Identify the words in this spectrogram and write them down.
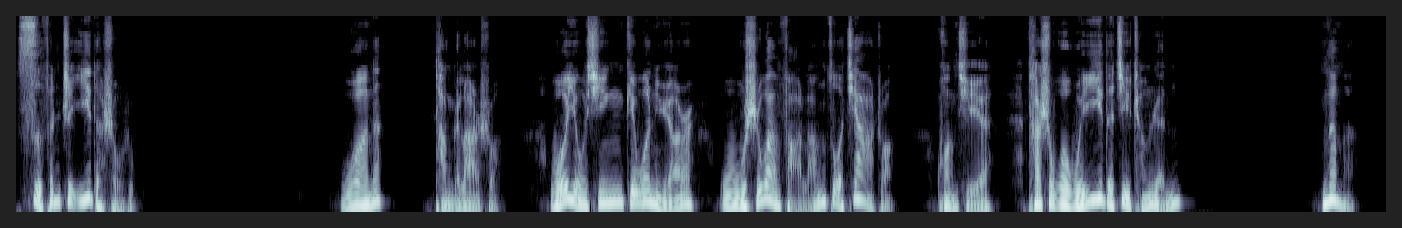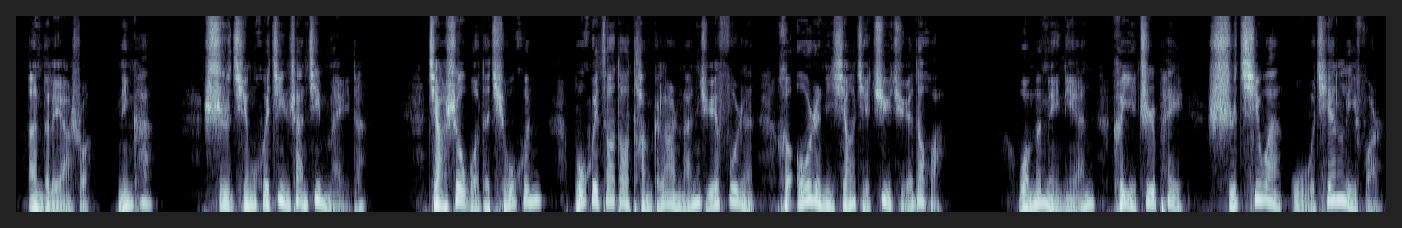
四分之一的收入。我呢，唐格拉尔说：“我有心给我女儿五十万法郎做嫁妆，况且她是我唯一的继承人。”那么，安德烈亚说：“您看，事情会尽善尽美的。假设我的求婚不会遭到唐格拉尔男爵夫人和欧仁妮小姐拒绝的话，我们每年可以支配十七万五千利弗尔。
